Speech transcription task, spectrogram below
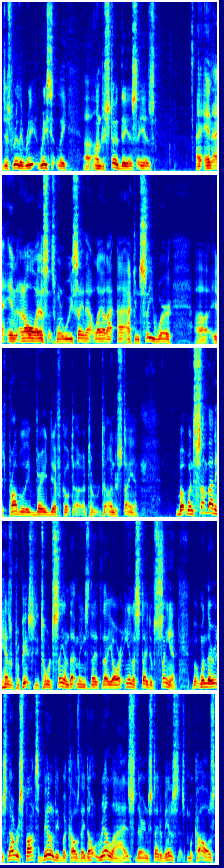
just really re- recently uh, understood this, is, and, and, in all essence, when we say it out loud, I, I can see where uh, it's probably very difficult to, to, to understand. But when somebody has a propensity towards sin, that means that they are in a state of sin. But when there is no responsibility because they don't realize they're in a state of innocence because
